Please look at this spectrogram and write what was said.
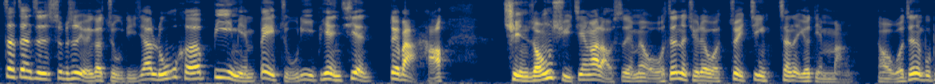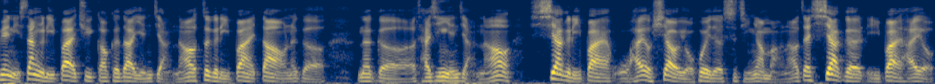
这阵子是不是有一个主题叫如何避免被主力骗线，对吧？好，请容许建安老师有没有？我真的觉得我最近真的有点忙。哦，我真的不骗你。上个礼拜去高科大演讲，然后这个礼拜到那个那个财经演讲，然后下个礼拜我还有校友会的事情要忙，然后在下个礼拜还有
